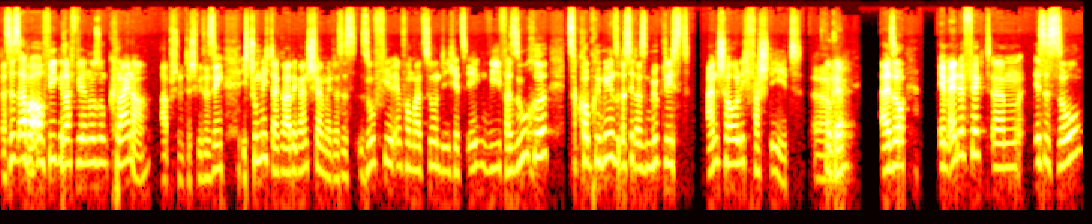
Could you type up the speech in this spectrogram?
das ist aber auch, wie gesagt, wieder nur so ein kleiner Abschnitt des Spiels. Deswegen, ich tue mich da gerade ganz schwer mit. Das ist so viel Information, die ich jetzt irgendwie versuche zu komprimieren, sodass ihr das möglichst anschaulich versteht. Ähm, okay. Also, im Endeffekt ähm, ist es so,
